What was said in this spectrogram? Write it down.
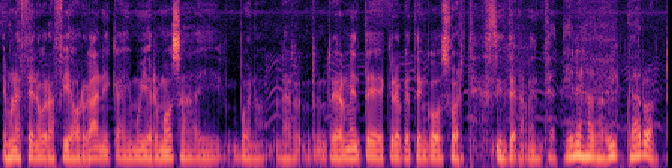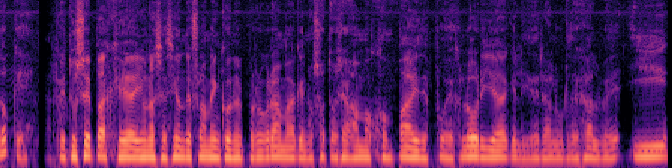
en una escenografía orgánica y muy hermosa. Y bueno, realmente creo que tengo suerte, sinceramente. Ya tienes a David Caro al toque. Que tú sepas que hay una sesión de flamenco en el programa que nosotros llamamos Compay, después Gloria, que lidera Lourdes Alves, y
